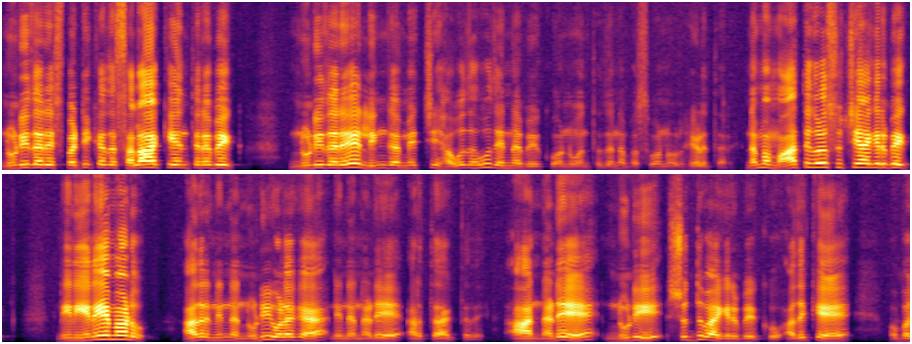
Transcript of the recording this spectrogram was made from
ನುಡಿದರೆ ಸ್ಫಟಿಕದ ಸಲಾಕೆ ಅಂತಿರಬೇಕು ನುಡಿದರೆ ಲಿಂಗ ಮೆಚ್ಚಿ ಹೌದೌದು ಎನ್ನಬೇಕು ಅನ್ನುವಂಥದ್ದನ್ನು ಬಸವಣ್ಣವರು ಹೇಳ್ತಾರೆ. ನಮ್ಮ ಮಾತುಗಳು ಶುಚಿಯಾಗಿರ್ಬೇಕು. ನೀನು ಏನೇ ಮಾಡು, ಆದರೆ ನಿನ್ನ ನುಡಿ ಒಳಗ ನಿನ್ನ ನಡೆ ಅರ್ಥ ಆಗ್ತದೆ. ಆ ನಡೆ, ನುಡಿ ಶುದ್ಧವಾಗಿರಬೇಕು. ಅದಕ್ಕೆ ಒಬ್ಬ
